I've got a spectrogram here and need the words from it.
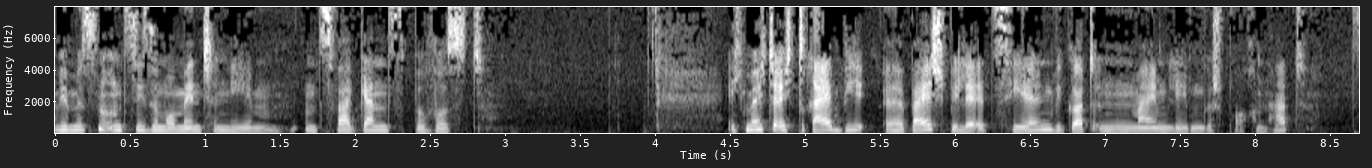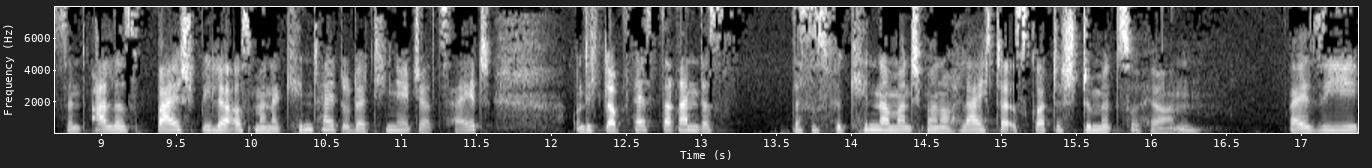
Wir müssen uns diese Momente nehmen, und zwar ganz bewusst. Ich möchte euch drei Be äh, Beispiele erzählen, wie Gott in meinem Leben gesprochen hat. Das sind alles Beispiele aus meiner Kindheit oder Teenagerzeit. Und ich glaube fest daran, dass, dass es für Kinder manchmal noch leichter ist, Gottes Stimme zu hören. Weil sie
